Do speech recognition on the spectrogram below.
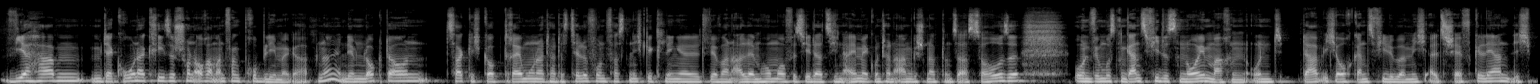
Wir haben mit der Corona-Krise schon auch am Anfang Probleme gehabt. Ne? In dem Lockdown, zack, ich glaube, drei Monate hat das Telefon fast nicht geklingelt. Wir waren alle im Homeoffice, jeder hat sich ein iMac unter den Arm geschnappt und saß zu Hause. Und wir mussten ganz vieles neu machen. Und da habe ich auch ganz viel über mich als Chef gelernt. Ich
